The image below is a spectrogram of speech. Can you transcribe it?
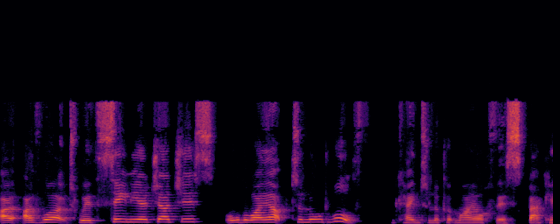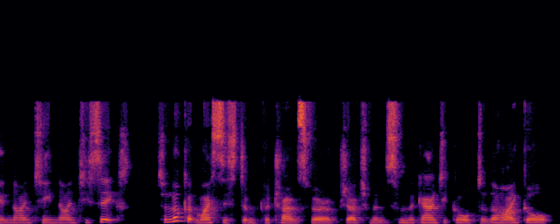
I, have worked with senior judges all the way up to Lord Woolf, who came to look at my office back in 1996 to look at my system for transfer of judgments from the county court to the high court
